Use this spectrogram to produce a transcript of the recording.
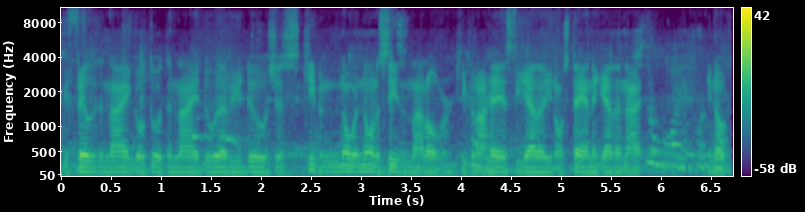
you can feel it tonight, go through it tonight, do whatever you do. It's just keeping knowing, knowing the season's not over, keeping our heads together, you know, staying together, not you know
